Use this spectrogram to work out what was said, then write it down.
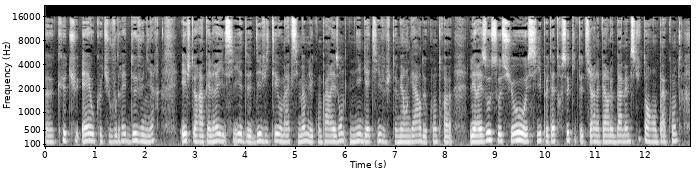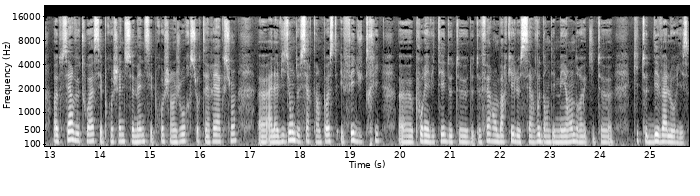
Euh, que tu es ou que tu voudrais devenir. Et je te rappellerai ici d'éviter au maximum les comparaisons négatives. Je te mets en garde contre euh, les réseaux sociaux aussi, peut-être ceux qui te tirent vers le bas, même si tu t'en rends pas compte. Observe-toi ces prochaines semaines, ces prochains jours sur tes réactions euh, à la vision de certains postes et fais du tri pour éviter de te, faire embarquer le cerveau dans des méandres qui te, qui te dévalorisent.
